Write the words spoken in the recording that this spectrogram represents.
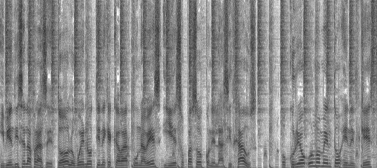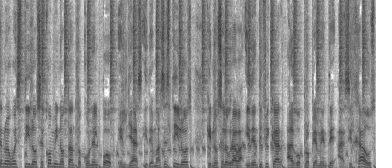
Y bien dice la frase, todo lo bueno tiene que acabar una vez y eso pasó con el acid house. Ocurrió un momento en el que este nuevo estilo se combinó tanto con el pop, el jazz y demás estilos que no se lograba identificar algo propiamente acid house.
